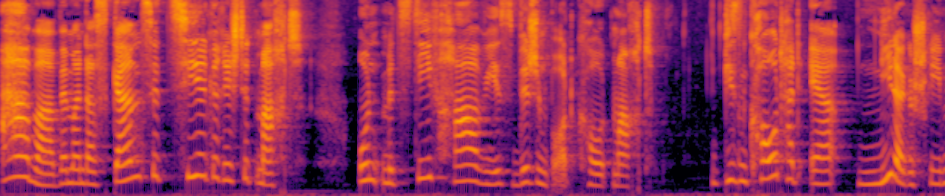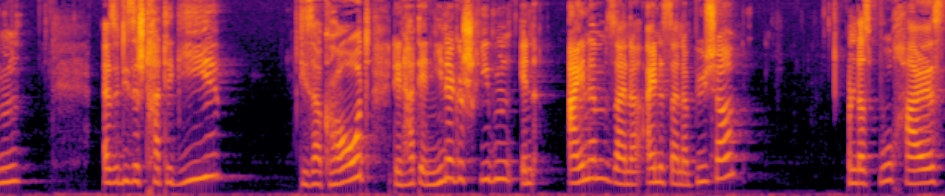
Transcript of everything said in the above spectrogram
Aber wenn man das Ganze zielgerichtet macht und mit Steve Harveys Vision Board Code macht, diesen Code hat er niedergeschrieben. Also diese Strategie dieser Code, den hat er niedergeschrieben in einem seiner, eines seiner Bücher. Und das Buch heißt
